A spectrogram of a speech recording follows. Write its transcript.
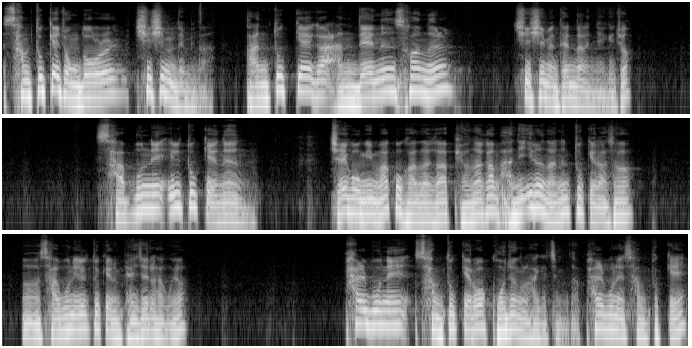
3 두께 정도를 치시면 됩니다. 반 두께가 안 되는 선을 치시면 된다는 얘기죠. 4분의 1 두께는 제공이 맞고 가다가 변화가 많이 일어나는 두께라서 어, 4분의 1 두께는 배제를 하고요. 8분의 3 두께로 고정을 하겠습니다. 8분의 3 두께.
